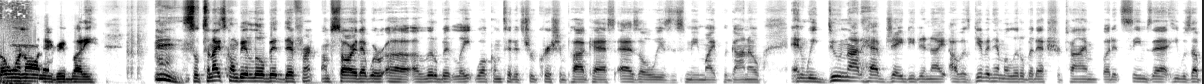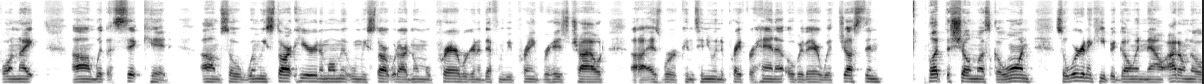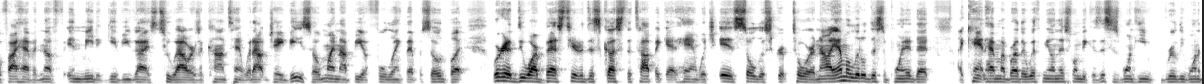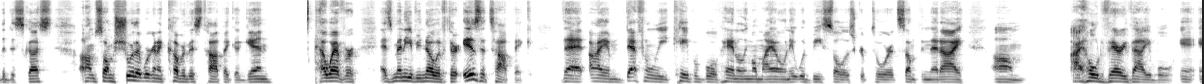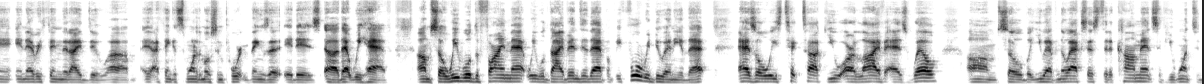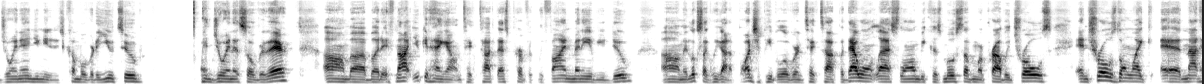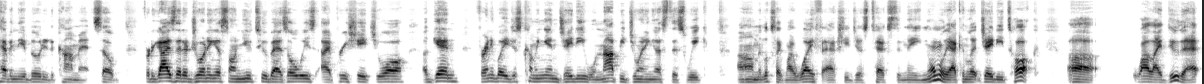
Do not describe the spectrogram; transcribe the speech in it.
Going on, everybody? so tonight's going to be a little bit different. I'm sorry that we're uh, a little bit late. Welcome to the True Christian Podcast. As always, it's me, Mike Pagano, and we do not have JD tonight. I was giving him a little bit extra time, but it seems that he was up all night um, with a sick kid. Um, so when we start here in a moment, when we start with our normal prayer, we're going to definitely be praying for his child uh, as we're continuing to pray for Hannah over there with Justin but the show must go on. So we're going to keep it going now. I don't know if I have enough in me to give you guys two hours of content without JD. So it might not be a full length episode, but we're going to do our best here to discuss the topic at hand, which is Sola Scriptura. Now, I am a little disappointed that I can't have my brother with me on this one because this is one he really wanted to discuss. Um, so I'm sure that we're going to cover this topic again. However, as many of you know, if there is a topic that I am definitely capable of handling on my own, it would be Sola Scriptura. It's something that I um I hold very valuable in, in, in everything that I do. Um, I think it's one of the most important things that it is uh, that we have. Um, so we will define that. We will dive into that. But before we do any of that, as always, TikTok, you are live as well. Um, so, but you have no access to the comments. If you want to join in, you need to come over to YouTube and join us over there. Um, uh, but if not, you can hang out on TikTok. That's perfectly fine. Many of you do. Um, it looks like we got a bunch of people over in TikTok, but that won't last long because most of them are probably trolls, and trolls don't like uh, not having the ability to comment. So, for the guys that are joining us on YouTube, as always, I appreciate you all. Again, for anybody just coming in, JD will not be joining us this week. Um, it looks like my wife actually just texted me. Normally, I can let JD talk uh, while I do that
